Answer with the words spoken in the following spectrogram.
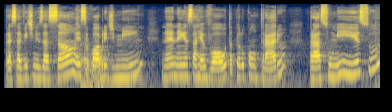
para essa vitimização, essa esse revolta. pobre de mim, né? nem essa revolta, pelo contrário, para assumir isso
